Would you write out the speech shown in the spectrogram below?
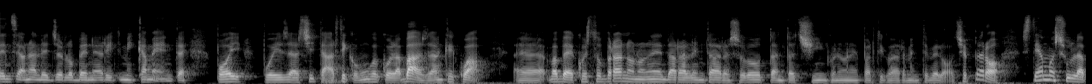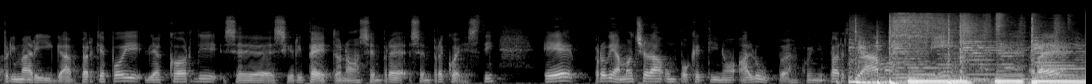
Attenzione a leggerlo bene ritmicamente, poi puoi esercitarti comunque con la base, anche qua. Eh, vabbè, questo brano non è da rallentare, solo 85, non è particolarmente veloce, però stiamo sulla prima riga, perché poi gli accordi se, si ripetono, sempre, sempre questi, e proviamocela un pochettino a loop. Quindi partiamo, Mi, Re,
